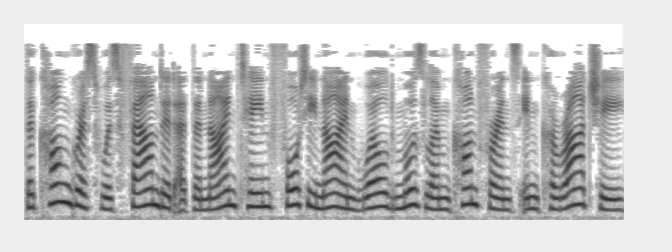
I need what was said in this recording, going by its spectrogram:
The Congress was founded at the 1949 World Muslim Conference in Karachi,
